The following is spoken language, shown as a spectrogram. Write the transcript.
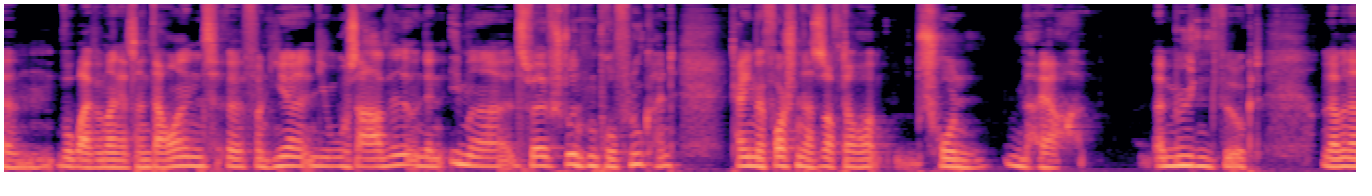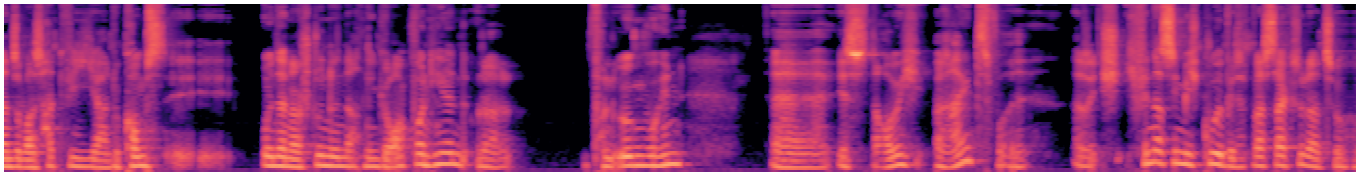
Ähm, wobei, wenn man jetzt dann dauernd äh, von hier in die USA will und dann immer zwölf Stunden pro Flug hat, kann ich mir vorstellen, dass es auf Dauer schon, naja, ermüdend wirkt. Und wenn man dann sowas hat wie, ja, du kommst äh, unter einer Stunde nach New York von hier oder von irgendwo hin, äh, ist, glaube ich, reizvoll. Also ich, ich finde das ziemlich cool. Was sagst du dazu?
